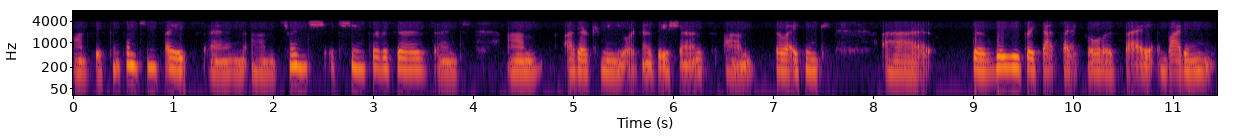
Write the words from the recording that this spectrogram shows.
on safe consumption sites and um, syringe exchange services and um, other community organizations. Um, so I think uh, the way we break that cycle is by embodying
